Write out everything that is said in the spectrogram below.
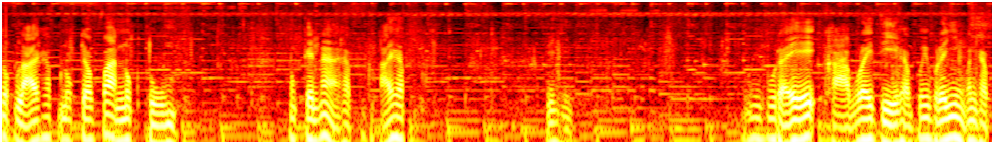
นกหลายครับ นกเจ้าฟ้านนกตูมนกเกนหน้าครับหลายครับนี่มีผู้ใดขาผู้ใดตีครับมีผู้ใดยิงมันครับ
